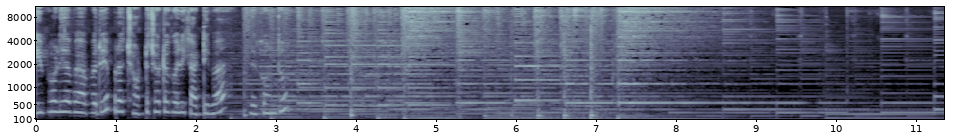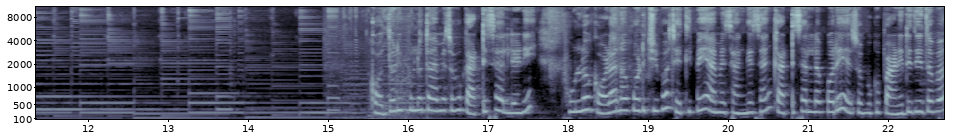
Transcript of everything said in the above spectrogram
ଏଇଭଳିଆ ଭାବରେ ପୁରା ଛୋଟ ଛୋଟ କରି କାଟିବା। ଦେଖନ୍ତୁ। କଦଳୀ ଫୁଲ ତ ଆମେ ସବୁ କାଟି ସାରିଲେଣି। ଫୁଲ କଳା ନ ପଡ଼ିଯିବ ସେଥିପାଇଁ ଆମେ ସାଙ୍ଗେ ସାଙ୍ଗେ କାଟି ସାରିଲା ପରେ ଏସବୁକୁ ପାଣିରେ ଦେଇଦେବା।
